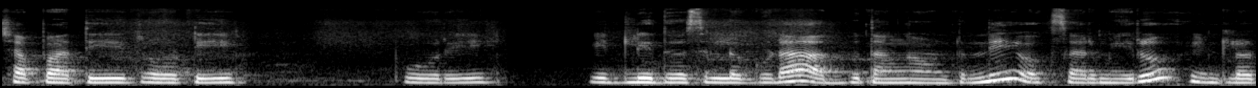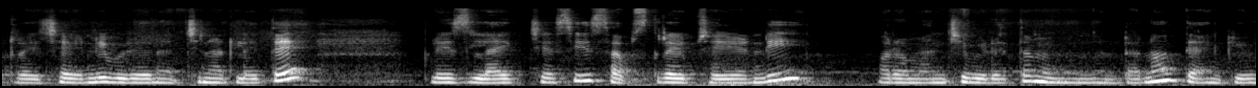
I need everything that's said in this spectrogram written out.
చపాతీ రోటీ పూరి ఇడ్లీ దోశల్లో కూడా అద్భుతంగా ఉంటుంది. ఒకసారి మీరు ఇంట్లో ట్రై చేయండి. వీడియో నచ్చినట్లయితే ప్లీజ్ లైక్ చేసి సబ్స్క్రైబ్ చేయండి. మరో మంచి వీడియోతో మేము ముందుంటాను. Thank you.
